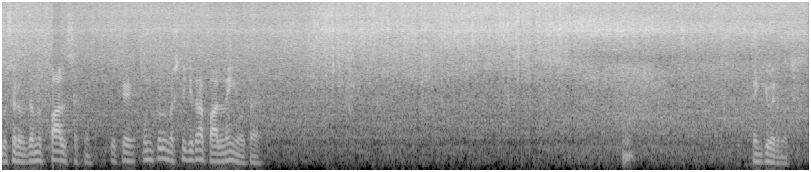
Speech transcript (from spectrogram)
दूसरे लफ्ज़ों में पाल सकें, क्योंकि उनको भी मछली की तरह पाल नहीं होता है। थैंक यू वेरी मच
